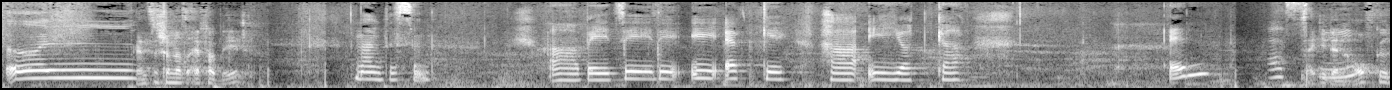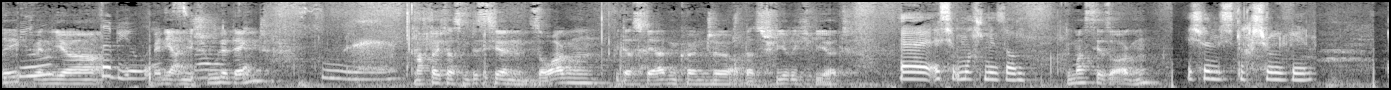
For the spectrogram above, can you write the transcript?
Und Kennst du schon das Alphabet? Nein, ein bisschen. A, B, C, D, E, F, G, H, I, J, K, L. Seid ihr denn aufgeregt, wenn ihr, wenn ihr an die Schule denkt? Macht euch das ein bisschen Sorgen, wie das werden könnte, ob das schwierig wird? Äh, ich mach mir Sorgen. Du machst dir Sorgen? Ich will nicht nach Schule gehen.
